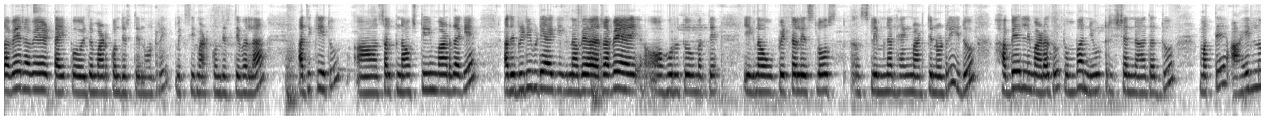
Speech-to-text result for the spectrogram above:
ರವೆ ರವೆ ಟೈಪು ಇದು ಮಾಡ್ಕೊಂಡಿರ್ತೀವಿ ನೋಡ್ರಿ ಮಿಕ್ಸಿ ಮಾಡ್ಕೊಂಡಿರ್ತೀವಲ್ಲ, ಅದಕ್ಕೆ ಇದು ಸ್ವಲ್ಪ ನಾವು ಸ್ಟೀಮ್ ಮಾಡಿದಾಗೆ ಅದು ಬಿಡಿ ಬಿಡಿಯಾಗಿ ಈಗ ನಾವು ರವೆ ಹುರಿದು ಮತ್ತು ಈಗ ನಾವು ಉಪ್ಪಿಟ್ಟಲ್ಲಿ ಸ್ಲೋ ಸ್ಲಿಮ್ನಲ್ಲಿ ಹೆಂಗೆ ಮಾಡ್ತೀವಿ ನೋಡ್ರಿ, ಇದು ಹಬೆಯಲ್ಲಿ ಮಾಡೋದು ತುಂಬ ನ್ಯೂಟ್ರಿಷನ್ ಆದದ್ದು. ಮತ್ತು ಆಯಿಲ್ನು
